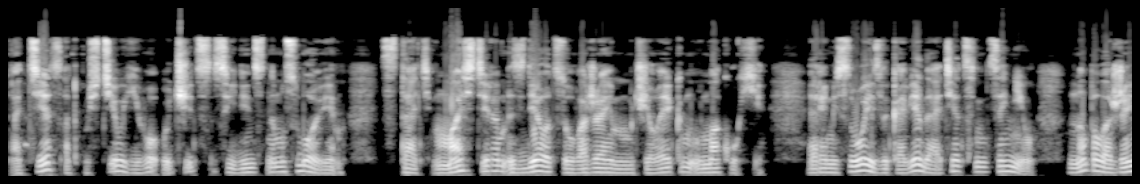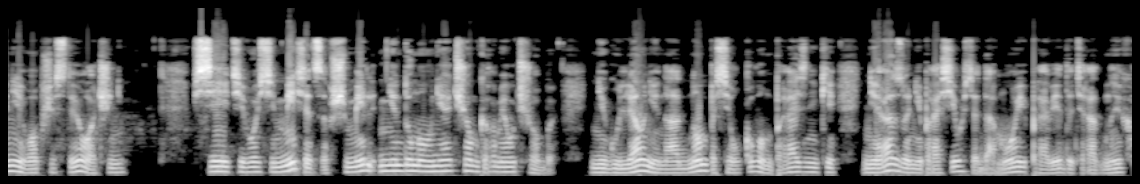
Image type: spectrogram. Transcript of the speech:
Отец отпустил его учиться с единственным условием – стать мастером, сделаться уважаемым человеком в макухе. Ремесло языковеда отец не ценил, но положение в обществе очень. Все эти восемь месяцев Шмель не думал ни о чем, кроме учебы. Не гулял ни на одном поселковом празднике, ни разу не просился домой проведать родных.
